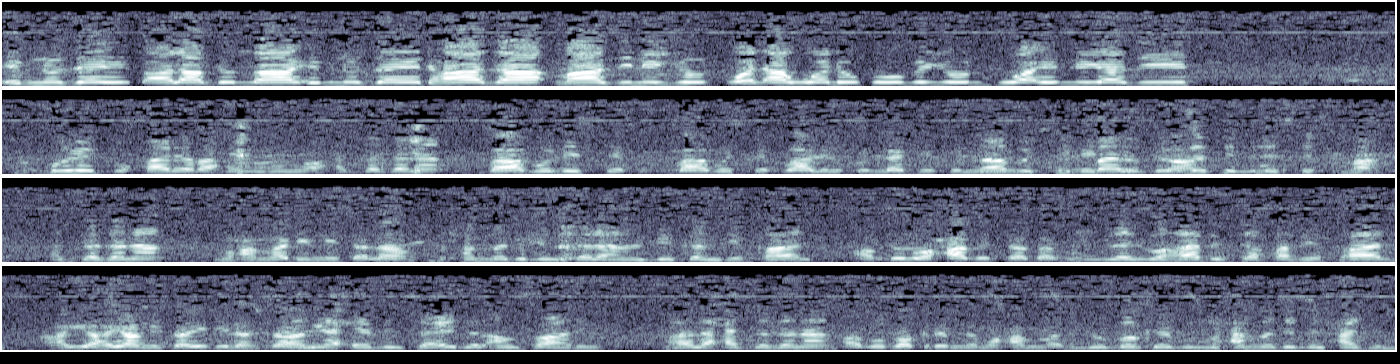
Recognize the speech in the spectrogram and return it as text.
ابن زيد قال عبد الله ابن زيد هذا مازني والأول كوفي هو ابن يزيد. يقول البخاري رحمه الله حدثنا باب الاستق... باب استقبال القبلة في باب استقبال القبلة في الاستسقاء. حدثنا محمد بن سلام. محمد بن سلام البيكندي قال عبد الوهاب الثقفي. عبد الوهاب الثقفي قال يحيى بن سعيد الأنصاري. يحيى بن سعيد الأنصاري. قال حدثنا أبو بكر بن محمد. أبو بكر بن محمد بن حزم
